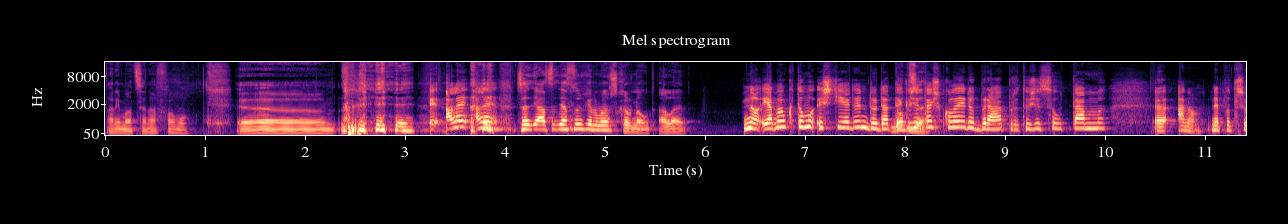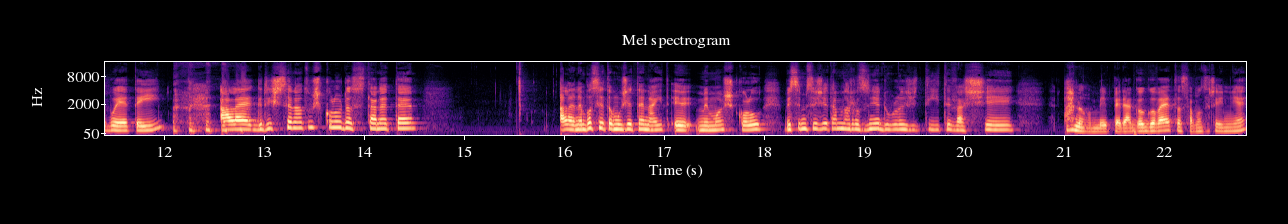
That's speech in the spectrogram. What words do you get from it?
animace na FAMu. E, ale, ale... já, já jsem chtěl schrnout, ale No, já mám k tomu ještě jeden dodatek, Dobře. že ta škola je dobrá, protože jsou tam, eh, ano, nepotřebujete ji, ale když se na tu školu dostanete, ale nebo si to můžete najít i mimo školu, myslím si, že je tam hrozně důležitý ty vaši ano, my pedagogové, to samozřejmě,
